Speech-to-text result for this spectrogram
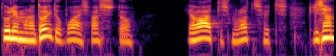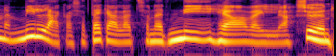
tuli mulle toidupoes vastu ja vaatas mulle otsa, ütles, Lisanne, millega sa tegeled, sa näed nii hea välja. söön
